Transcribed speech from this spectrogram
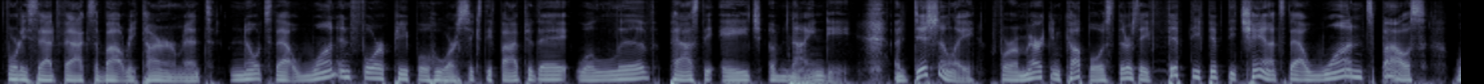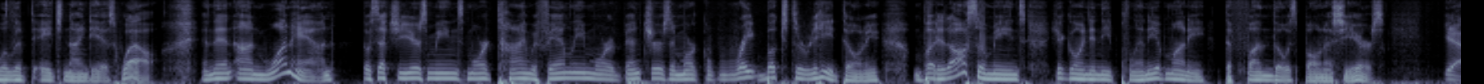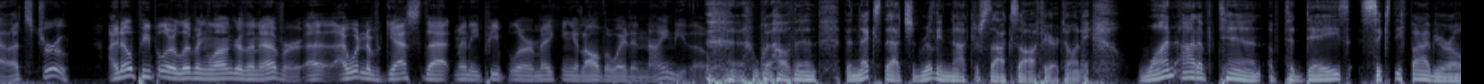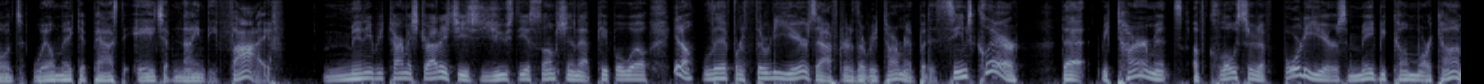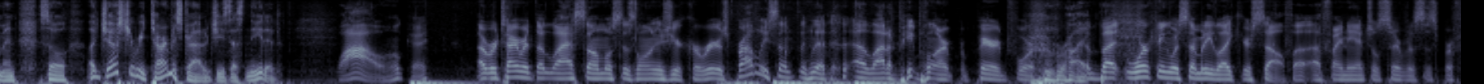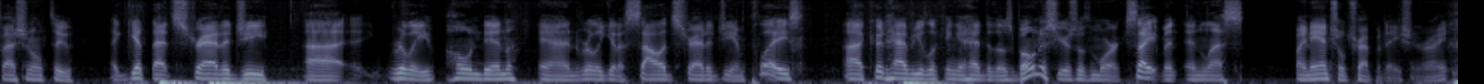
40 Sad Facts About Retirement notes that one in four people who are 65 today will live past the age of 90. Additionally, for American couples, there's a 50 50 chance that one spouse will live to age 90 as well. And then, on one hand, those extra years means more time with family, more adventures, and more great books to read, Tony. But it also means you're going to need plenty of money to fund those bonus years. Yeah, that's true. I know people are living longer than ever. Uh, I wouldn't have guessed that many people are making it all the way to 90, though. well, then the next stat should really knock your socks off here, Tony. One out of 10 of today's 65 year olds will make it past the age of 95. Many retirement strategies use the assumption that people will, you know, live for 30 years after their retirement, but it seems clear that retirements of closer to 40 years may become more common. So adjust your retirement strategies as needed. Wow. Okay. A retirement that lasts almost as long as your career is probably something that a lot of people aren't prepared for. right. But working with somebody like yourself, a, a financial services professional, to uh, get that strategy uh, really honed in and really get a solid strategy in place, uh, could have you looking ahead to those bonus years with more excitement and less financial trepidation, right?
